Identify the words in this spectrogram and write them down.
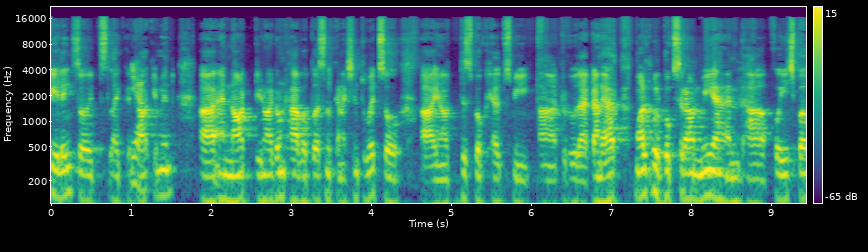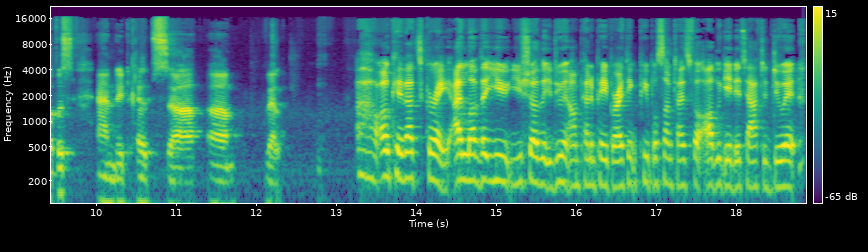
feeling so it's like a yeah. document uh, and not you know i don't have a personal connection to it so you know this book helps me to do that. And i have multiple books around me and for each purpose and it helps um, well Oh, okay, that's great. I love that you you show that you're doing it on pen and paper. I think people sometimes feel obligated to have to do it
